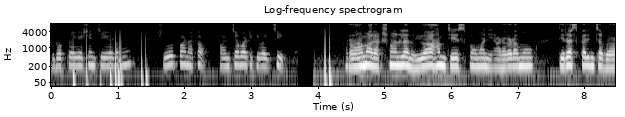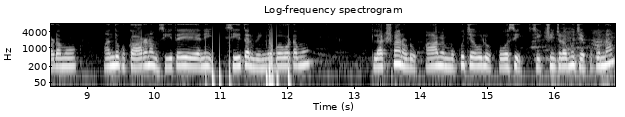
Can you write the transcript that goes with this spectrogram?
గృహప్రవేశం చేయడము శూర్పణక పంచవటికి వచ్చి రామ లక్ష్మణులను వివాహం చేసుకోమని అడగడము తిరస్కరించబడము. అందుకు కారణం సీతయే అని సీతను మింగబోవటము. లక్ష్మణుడు ఆమె ముక్కు చెవులు కోసి శిక్షించడము చెప్పుకున్నాం.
